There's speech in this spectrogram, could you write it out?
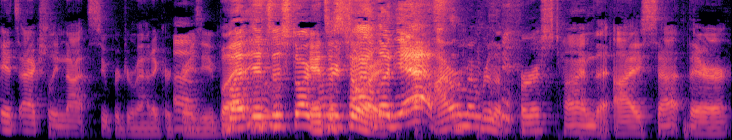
Yes. It's actually not super dramatic or Oh. crazy, But, but, it's a story it's from a your story. childhood. Yes. I remember the first time that I sat there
